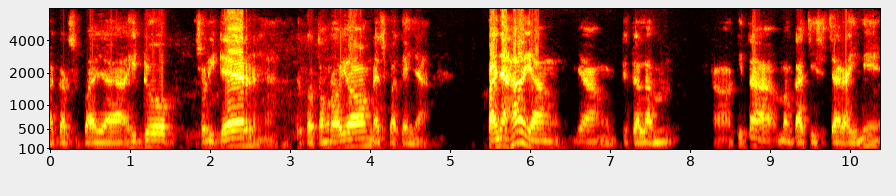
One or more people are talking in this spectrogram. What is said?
agar supaya hidup solider, ya, bergotong royong dan sebagainya. Banyak hal yang yang di dalam Eh, kita mengkaji sejarah ini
